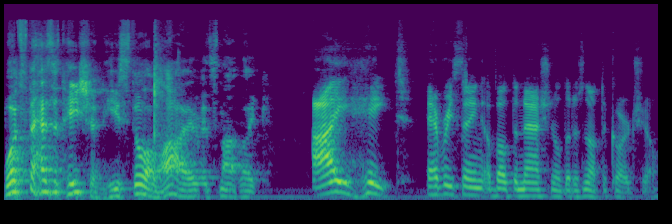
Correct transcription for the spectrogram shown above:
What's the hesitation? He's still alive. It's not like. I hate everything about the national that is not the card show.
